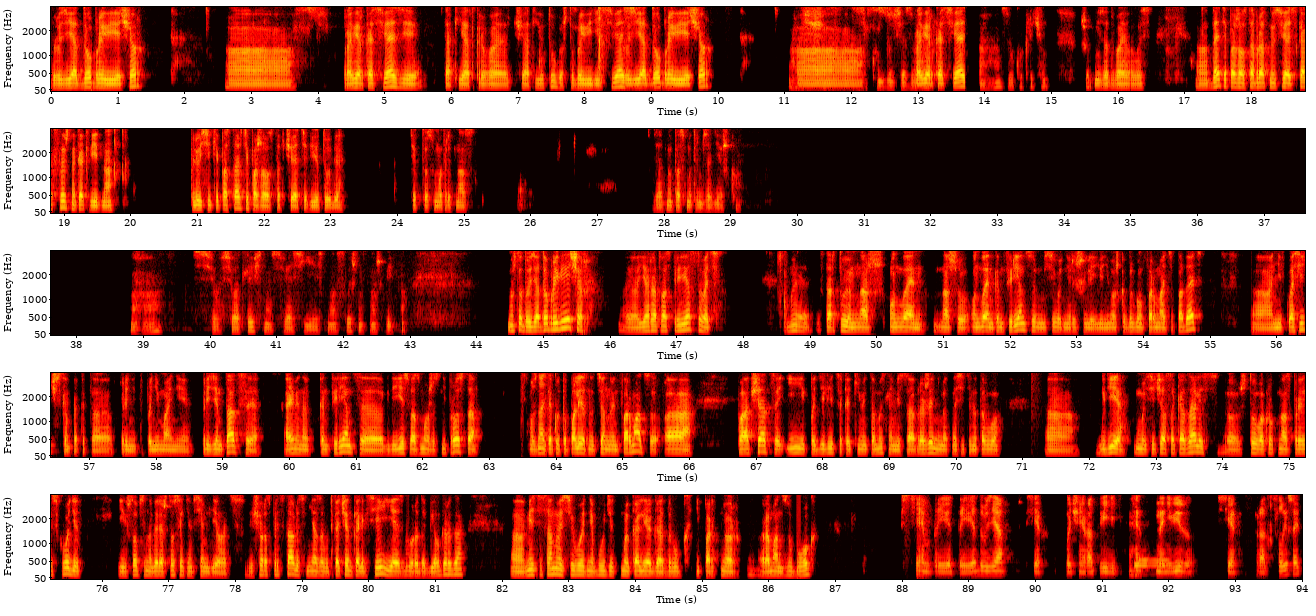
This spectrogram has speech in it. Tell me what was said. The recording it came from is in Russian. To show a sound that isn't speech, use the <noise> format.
Друзья, добрый вечер. А, проверка связи. Так, я открываю чат YouTube, чтобы видеть связь. Друзья, добрый вечер. А, секунду, сейчас проверка связи. Ага, звук выключу, чтобы не задваивалось. А, дайте, пожалуйста, обратную связь. Как слышно, как видно? Плюсики поставьте, пожалуйста, в чате в YouTube. Те, кто смотрит нас. Заодно посмотрим задержку. Все, все отлично, связь есть, нас слышно, нас видно. Ну что, друзья, добрый вечер. Э, я рад вас приветствовать. Мы стартуем наш онлайн, нашу онлайн-конференцию. Мы сегодня решили ее немножко в другом формате подать. А, не в классическом, как это принято понимание, презентация, а именно конференция, где есть возможность не просто узнать какую-то полезную, ценную информацию, а пообщаться и поделиться какими-то мыслями, соображениями относительно того, а, где мы сейчас оказались, э, что вокруг нас происходит и, собственно говоря, что с этим всем делать. Еще раз представлюсь, меня зовут Ткаченко Алексей, я из города Белгорода. А, вместе со мной сегодня будет мой коллега, друг и партнер Роман Зубок. Всем привет-привет, друзья. Всех очень рад видеть, <laughs> но не вижу. Всех рад слышать.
